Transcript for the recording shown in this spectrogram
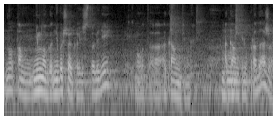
Ну, там немного, небольшое количество людей, вот, а, accounting угу. accounting продажи.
